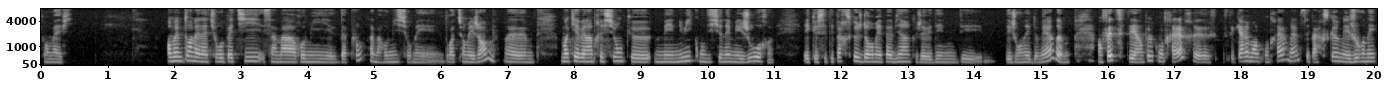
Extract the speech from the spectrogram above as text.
pour ma vie. En même temps, la naturopathie, ça m'a remis d'aplomb, ça m'a remis sur mes, droite sur mes jambes. Euh, moi qui avais l'impression que mes nuits conditionnaient mes jours et que c'était parce que je dormais pas bien que j'avais des, journées de merde. En fait, c'était un peu le contraire. Euh, c'était carrément le contraire même. C'est parce que mes journées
